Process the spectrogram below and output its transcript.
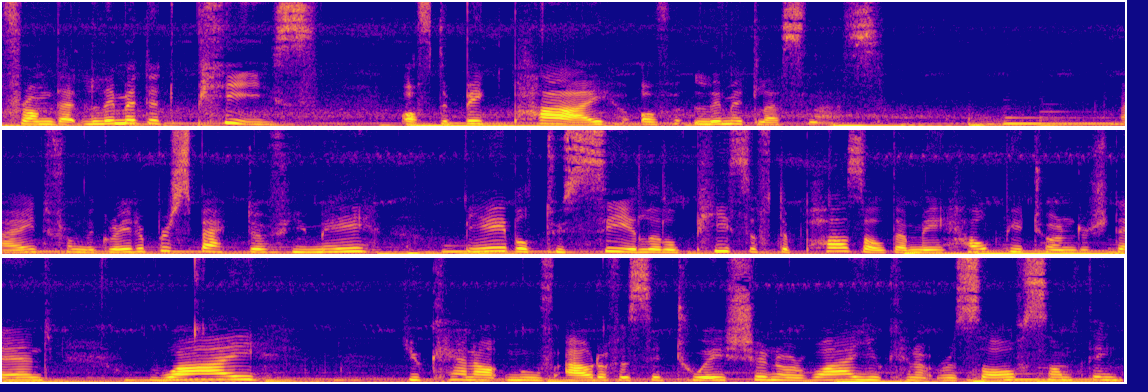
from that limited piece of the big pie of limitlessness. Right? From the greater perspective, you may be able to see a little piece of the puzzle that may help you to understand why you cannot move out of a situation or why you cannot resolve something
